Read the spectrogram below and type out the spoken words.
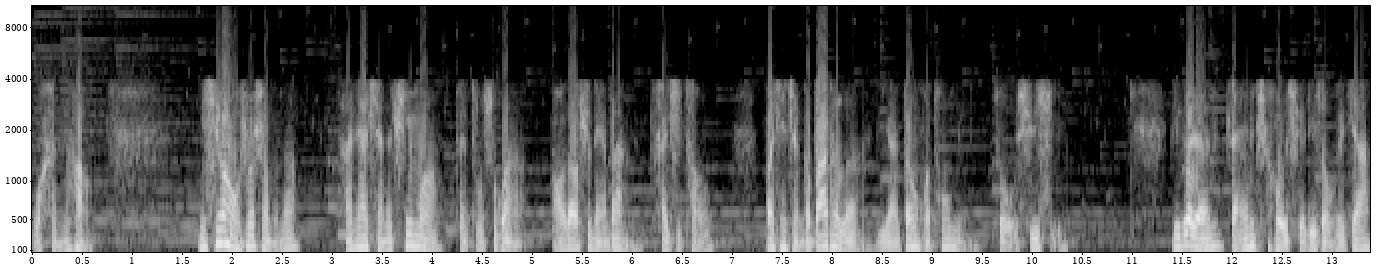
我很好。”你希望我说什么呢？寒假前的期末，在图书馆熬到四点半，抬起头，发现整个巴特勒依然灯火通明，座无虚席。一个人在 N 尺厚的雪里走回家，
